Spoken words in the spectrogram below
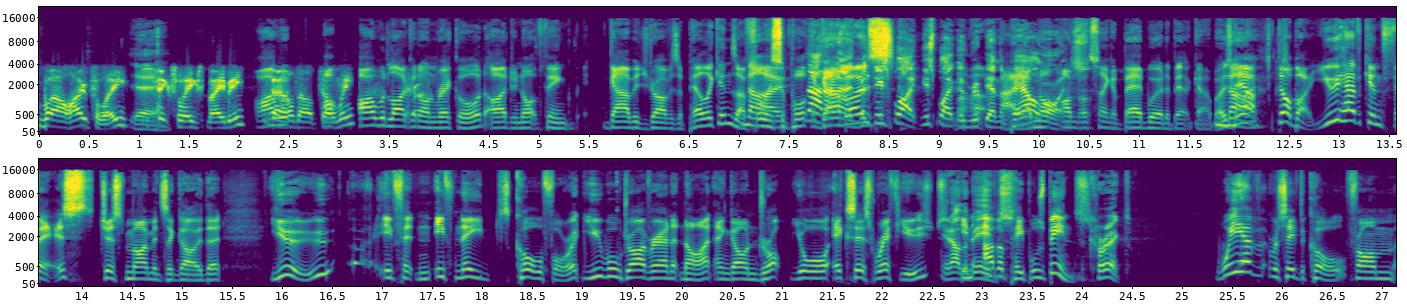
Well, hopefully Yeah. six weeks maybe. I they'll, they'll tell I, me. I would like it on record. I do not think garbage drivers are pelicans. I No. fully support No, the no, garbos. no. But this bloke, this bloke who ripped down the Hey, power I'm not, lines. I'm not saying a bad word about garbos. No. Now, Dobbo, you have confessed just moments ago that you, if it if needs call for it, you will drive around at night and go and drop your excess refuse In other bins. other people's bins. Correct. We have received a call from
